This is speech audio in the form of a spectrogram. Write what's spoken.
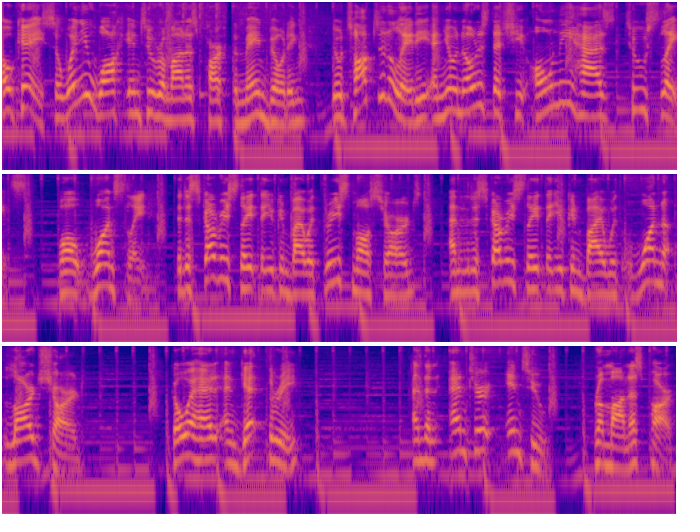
Okay, so when you walk into Ramana's Park, the main building, You'll talk to the lady and you'll notice that she only has two slates. Well, one slate. The Discovery slate that you can buy with three small shards and the Discovery slate that you can buy with one large shard. Go ahead and get three and then enter into Ramana's Park.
